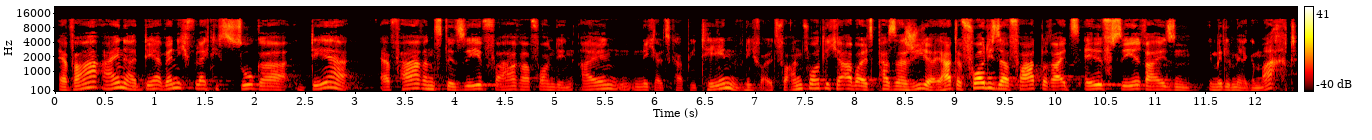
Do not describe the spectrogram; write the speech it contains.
Er war einer der, wenn nicht vielleicht nicht sogar der erfahrenste Seefahrer von den allen, nicht als Kapitän, nicht als Verantwortlicher, aber als Passagier. Er hatte vor dieser Fahrt bereits elf Seereisen im Mittelmeer gemacht.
